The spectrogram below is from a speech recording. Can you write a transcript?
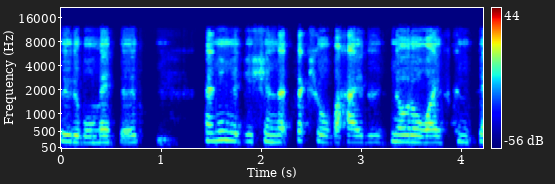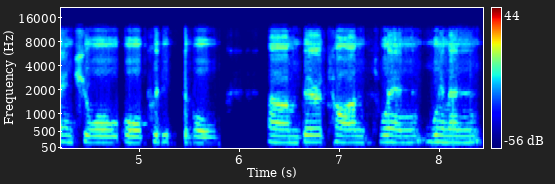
suitable method. And in addition, that sexual behaviour is not always consensual or predictable. Um, there are times when women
